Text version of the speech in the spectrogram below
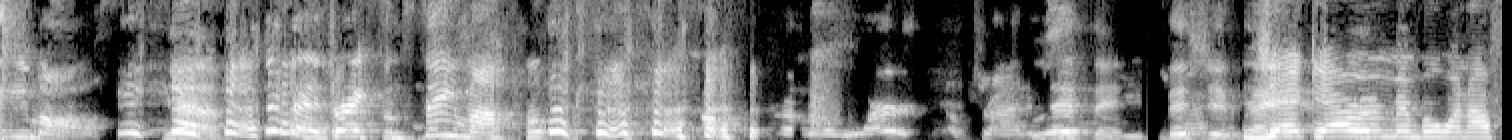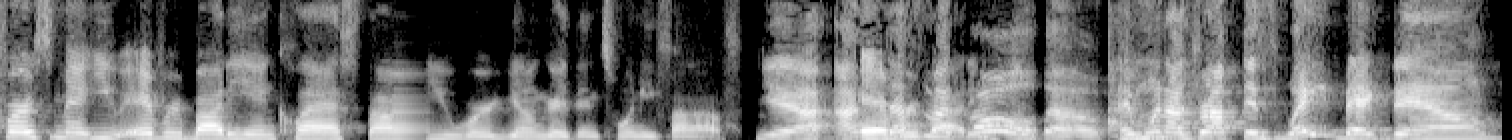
sea moss. Yeah. and drink some sea moss. work. I'm trying to listen. This shit. Jackie, I remember when I first met you, everybody in class thought you were younger than 25. Yeah, I, everybody. that's my goal though. And when I drop this weight back down,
